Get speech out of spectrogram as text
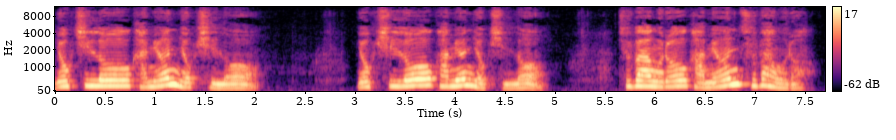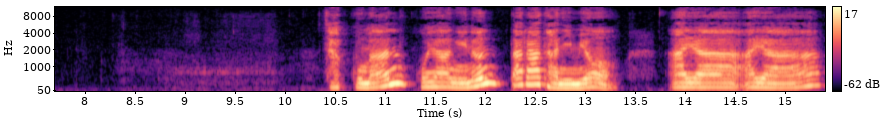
욕실로 가면 욕실로, 욕실로 가면 욕실로, 주방으로 가면 주방으로. 자꾸만 고양이는 따라다니며 아야 아야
